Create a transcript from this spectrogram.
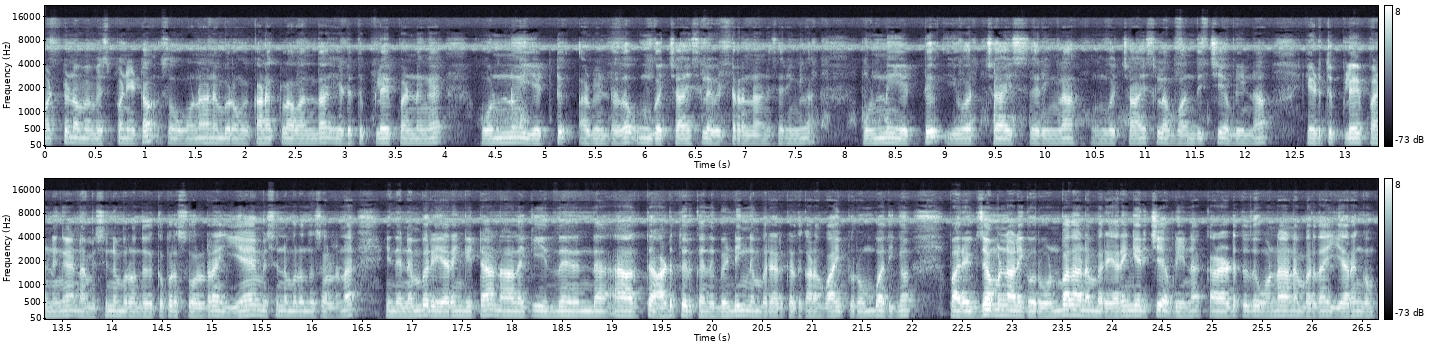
மட்டும் நம்ம மிஸ் பண்ணிட்டோம். ஸோ ஒன்றாம் நம்பர் உங்கள் கணக்கில் வந்தால் எடுத்து ப்ளே பண்ணுங்கள் ஒன்று எட்டு அப்படின்றத உங்கள் சாய்ஸில் விட்டுறேன் நான் சரிங்களா? ஒன்று எட்டு யுவர் சாய்ஸ் சரிங்களா? உங்கள் சாய்ஸில் வந்துச்சு அப்படின்னா எடுத்து ப்ளே பண்ணுங்கள் நான் மிஷின் நம்பர் வந்ததுக்கப்புறம் சொல்கிறேன் ஏன் மிஷின் நம்பர் வந்து சொல்கிறேன்னா இந்த நம்பர் இறங்கிட்டா நாளைக்கு இந்த இந்த அடுத்து அடுத்து இருக்க அந்த பெண்டிங் நம்பர் இறக்கிறதுக்கான வாய்ப்பு ரொம்ப அதிகம். ஃபார் எக்ஸாம்பிள் நாளைக்கு ஒரு ஒன்பதாம் நம்பர் இறங்கிருச்சு அப்படின்னா க- அடுத்தது ஒன்றாம் நம்பர் தான் இறங்கும்.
